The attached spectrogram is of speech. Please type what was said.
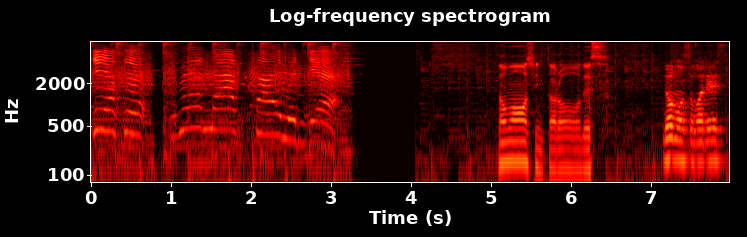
き肉自分のタイムでどうも慎太郎です。どうもそばです。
